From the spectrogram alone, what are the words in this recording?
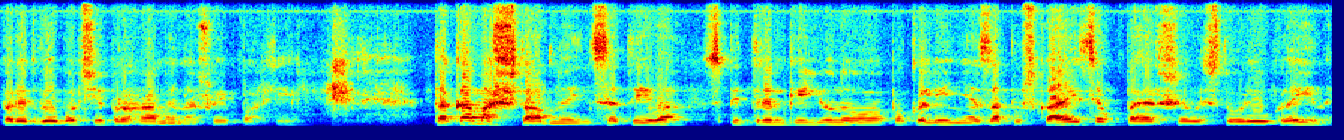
передвиборчої програми нашої партії. Така масштабна ініціатива з підтримки юного покоління запускається вперше в історії України.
